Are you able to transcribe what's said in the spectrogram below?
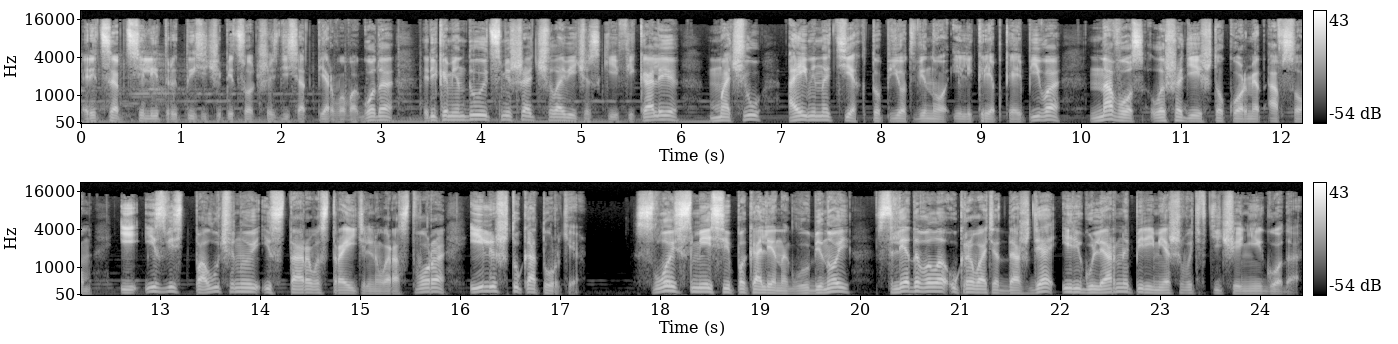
Рецепт селитры 1561 года рекомендует смешать человеческие фекалии, мочу, а именно тех, кто пьет вино или крепкое пиво, навоз лошадей, что кормят овсом, и известь, полученную из старого строительного раствора или штукатурки. Слой смеси по колено глубиной следовало укрывать от дождя и регулярно перемешивать в течение года.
